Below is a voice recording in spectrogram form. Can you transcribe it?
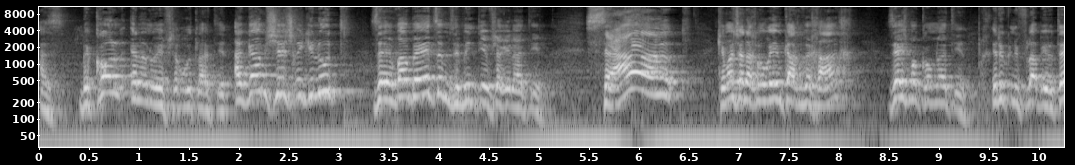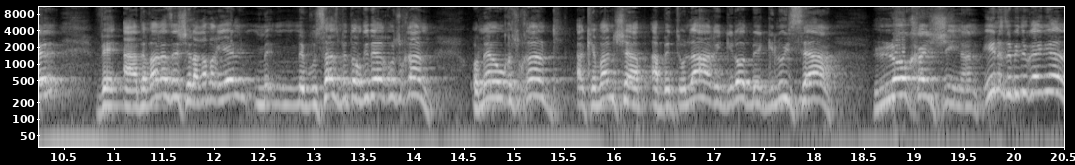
אז בכל אין לנו אפשרות להתיר. הגם שיש רגילות, זה ערווה בעצם, זה בלתי אפשרי להתיר. שיער, כיוון שאנחנו רואים כך וכך, זה יש מקום להתיר. חילוק נפלא ביותר, והדבר הזה של הרב אריאל מבוסס בתוך דברי ערוך השולחן. אומר ערוך השולחן, כיוון שהבתולה הרגילות בגילוי שיער לא חיישינן, הנה זה בדיוק העניין.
